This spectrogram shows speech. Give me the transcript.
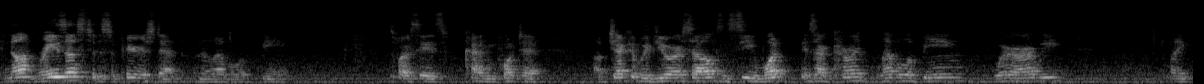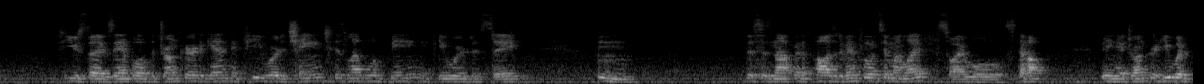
cannot raise us to the superior step in the level of being. That's why I say it's kind of important to objectively view ourselves and see what is our current level of being, where are we? Like to use the example of the drunkard again, if he were to change his level of being, if he were to say, hmm, this has not been a positive influence in my life, so I will stop being a drunkard, he would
